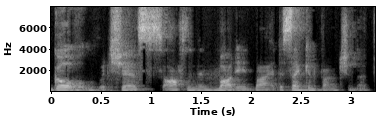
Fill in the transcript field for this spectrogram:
goal which is often embodied by the second function that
